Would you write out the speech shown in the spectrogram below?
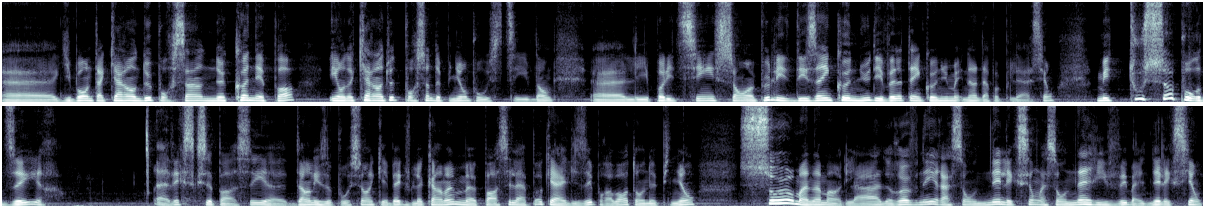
euh on est à 42% ne connaît pas et on a 48% d'opinion positive. Donc, euh, les politiciens sont un peu des inconnus, des vedettes inconnues maintenant de la population. Mais tout ça pour dire, avec ce qui s'est passé dans les oppositions à Québec, je voulais quand même passer la POC à Alizé pour avoir ton opinion sur Mme Anglade, revenir à son élection, à son arrivée, ben, une élection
